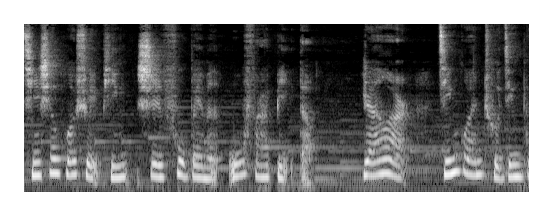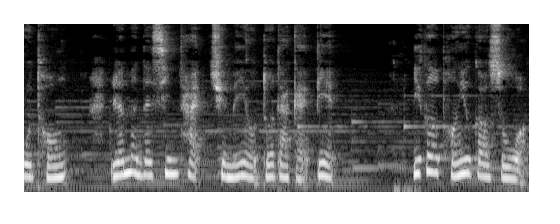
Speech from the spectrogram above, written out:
其生活水平是父辈们无法比的。然而，尽管处境不同，人们的心态却没有多大改变。一个朋友告诉我，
